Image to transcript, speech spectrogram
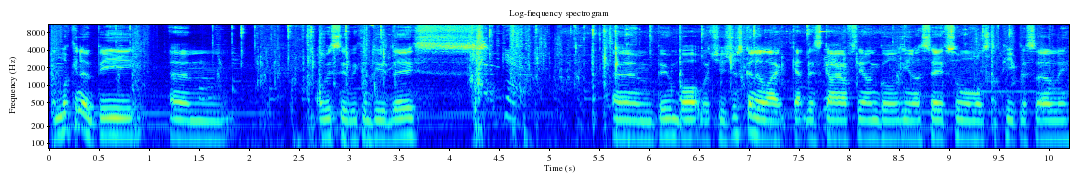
I'm looking at B. Um, obviously, we can do this. Um, Boombot, which is just gonna like get this guy off the angle. You know, say if someone wants to peek this early.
